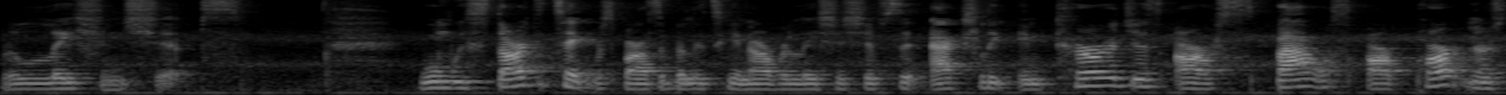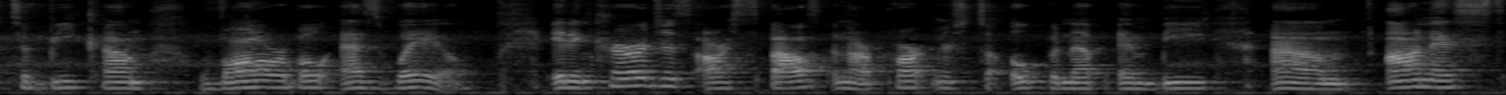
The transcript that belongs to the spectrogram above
relationships. When we start to take responsibility in our relationships, it actually encourages our spouse, our partners to become vulnerable as well. It encourages our spouse and our partners to open up and be um, honest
